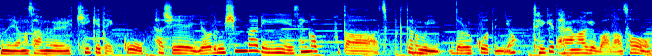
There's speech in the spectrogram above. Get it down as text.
오늘 영상을 키게 됐고 사실 여름 신발이 생각보다 스펙트럼이 넓거든요. 되게 다양하게 많아서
